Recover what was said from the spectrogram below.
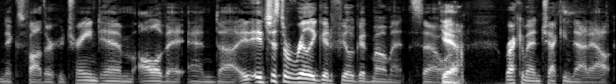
Nick's father who trained him, all of it, and uh, it, it's just a really good feel-good moment. So uh, Yeah. recommend checking that out.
